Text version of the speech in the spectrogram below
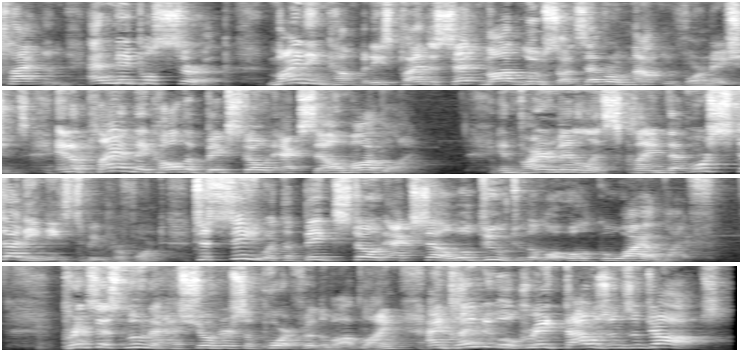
platinum, and maple syrup, mining companies plan to set Maud loose on several mountain formations, in a plan they call the Big Stone XL Maud line. Environmentalists claim that more study needs to be performed to see what the Big Stone XL will do to the local wildlife. Princess Luna has shown her support for the Maud line and claimed it will create thousands of jobs.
